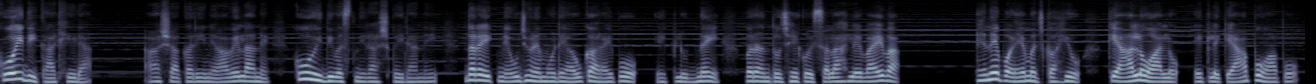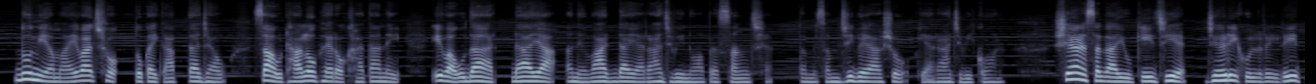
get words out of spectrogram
કોઈ દી કાઠીડા આશા કરીને આવેલાને કોઈ દિવસ નિરાશ કર્યા નહીં. દરેકને ઉજળે મોઢે આવકાર આપ્યો, એકલું જ નહીં, પરંતુ જે કોઈ સલાહ લેવા આવ્યા, એને પણ એમ જ કહ્યું કે, આલો આલો, એટલે કે આપો આપો. દુનિયામાં આવ્યા છો તો કંઈક આપતા જાઓ. સાવ ઠાલો ફેરો ખાતા નહીં. એવા ઉદાર, ડાયા અને વાટ ડાયા રાજવીનો આ પ્રસંગ છે. તમે સમજી ગયા હશો કે આ રાજવી કોણ? શેણ સગાયું કીજીએ જેડી કુલરી રીત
